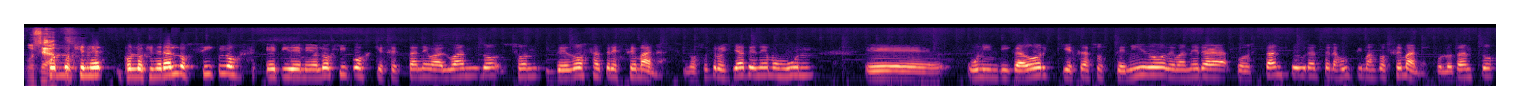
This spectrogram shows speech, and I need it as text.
por, lo general los ciclos epidemiológicos que se están evaluando son de dos a tres semanas. Nosotros ya tenemos un, eh, un indicador que se ha sostenido de manera constante durante las últimas dos semanas. Por lo tanto,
